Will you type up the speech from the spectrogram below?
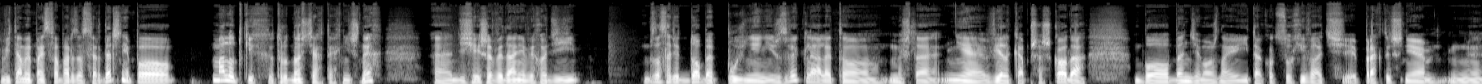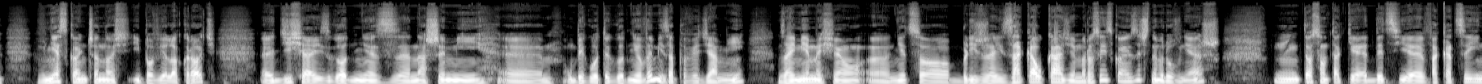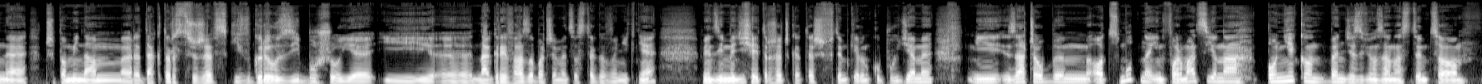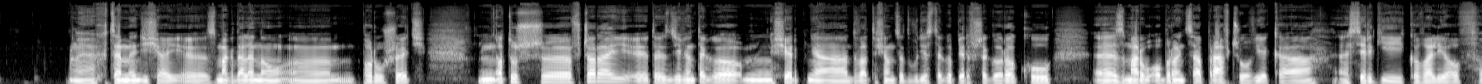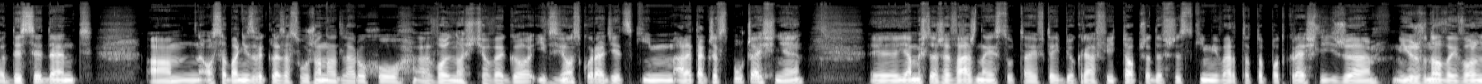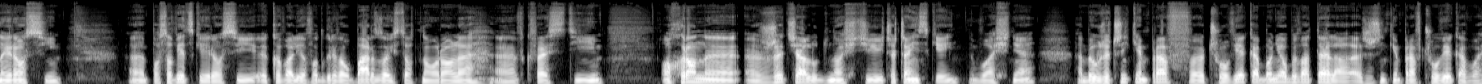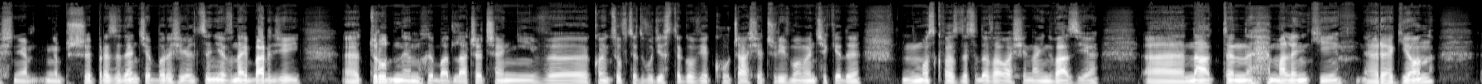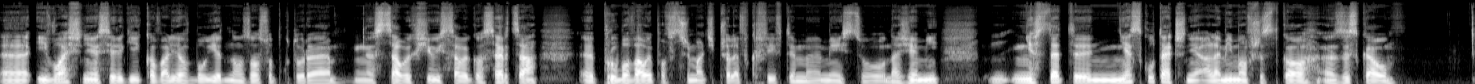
Witamy Państwa bardzo serdecznie po malutkich trudnościach technicznych. E, dzisiejsze wydanie wychodzi w zasadzie dobę później niż zwykle, ale to myślę niewielka przeszkoda, bo będzie można i tak odsłuchiwać praktycznie mm, w nieskończoność i powielokroć. Dzisiaj, zgodnie z naszymi e, ubiegłotygodniowymi zapowiedziami, zajmiemy się e, nieco bliżej Zakaukaziem, rosyjskojęzycznym również. Mm, to są takie edycje wakacyjne. Przypominam, redaktor Strzyżewski w Gruzji buszuje i e, nagrywa. Zobaczymy, co z tego wyniknie. Więc i my dzisiaj troszeczkę też w tym kierunku pójdziemy. I zacząłbym od smutnej informacji. Ona poniekąd będzie związana z tym, co e, chcemy dzisiaj e, z Magdaleną e, poruszyć. Mm, otóż wczoraj, to jest 9 mm, sierpnia 2021 roku, zmarł obrońca praw człowieka Sergiej Kowaliow, dysydent, osoba niezwykle zasłużona dla ruchu e, wolnościowego i w Związku Radzieckim, ale także współcześnie. Y, ja myślę, że ważne jest tutaj w tej biografii to przede wszystkim i warto to podkreślić, że już w nowej wolnej Rosji, e, posowieckiej Rosji, Kowaliow odgrywał bardzo istotną rolę e, w kwestii ochrony życia ludności czeczeńskiej właśnie. Był rzecznikiem praw człowieka, bo nie obywatela, ale rzecznikiem praw człowieka właśnie przy prezydencie Borysie Jelcynie w najbardziej e, trudnym chyba dla Czeczenii w końcówce XX wieku czasie, czyli w momencie, kiedy Moskwa zdecydowała się na inwazję e, na ten maleńki region. E, I właśnie Siergiej Kowaliow był jedną z osób, które z całych sił i z całego serca e, próbowały powstrzymać przelew krwi w tym miejscu na ziemi. Niestety nieskutecznie, ale mimo wszystko e, zyskał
